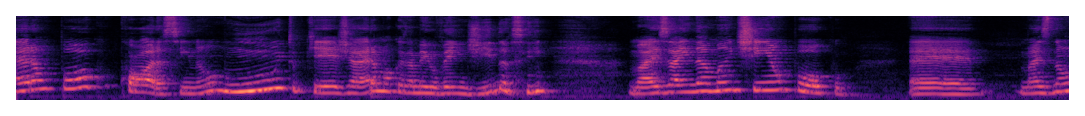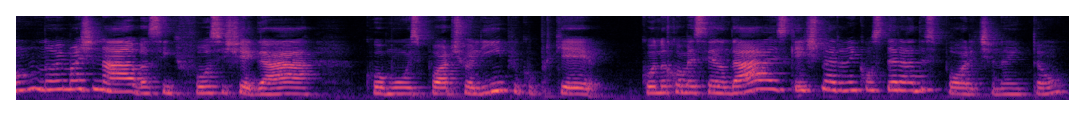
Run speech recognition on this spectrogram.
era um pouco core, assim, não muito, porque já era uma coisa meio vendida, assim, mas ainda mantinha um pouco. É, mas não, não imaginava, assim, que fosse chegar como um esporte olímpico, porque quando eu comecei a andar, skate não era nem considerado esporte, né? Então,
